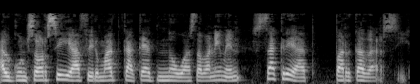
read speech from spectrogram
El Consorci ha afirmat que aquest nou esdeveniment s'ha creat per quedar-s'hi.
